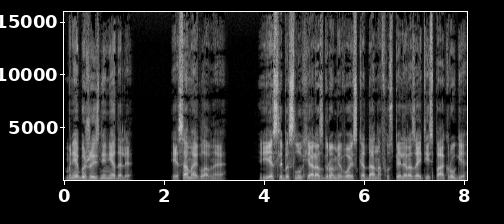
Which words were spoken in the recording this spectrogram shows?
мне бы жизни не дали. И самое главное, если бы слухи о разгроме войска данов успели разойтись по округе,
